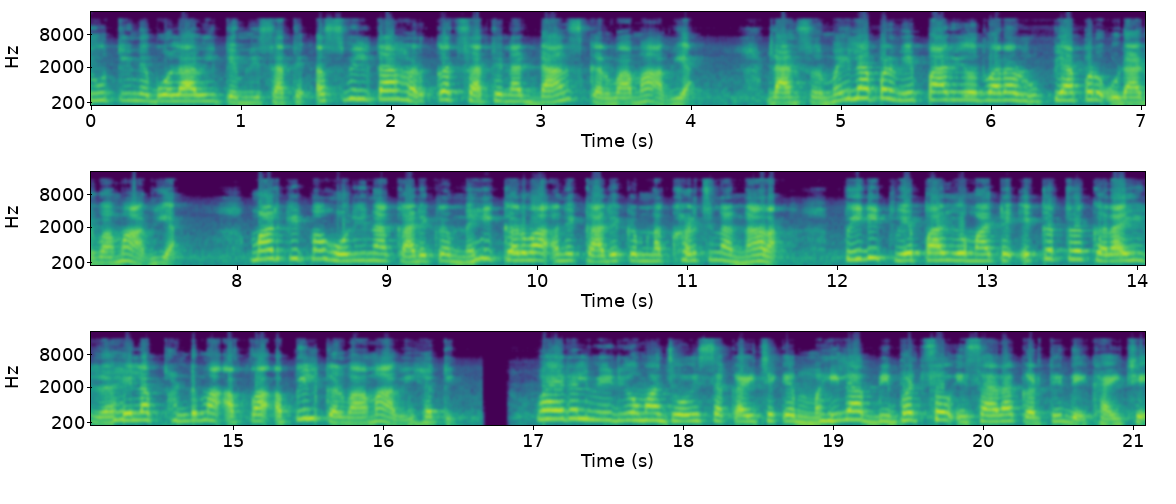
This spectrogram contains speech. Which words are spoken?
યુવતીને બોલાવી તેમની સાથે અશ્લીલતા, હરકત સાથેના ડાન્સ કરવામાં આવ્યા. ડાન્સર મહિલા પર વેપારીઓ દ્વારા રૂપિયા પર ઉડાડવામાં આવ્યા. માર્કેટમાં હોળીના કાર્યક્રમ નહીં કરવા અને કાર્યક્રમના ખર્ચના નાણાં પીડિત વેપારીઓ માટે એકત્ર કરાઈ રહેલા ફંડમાં આપવા અપીલ કરવામાં આવી હતી. વાયરલ વિડીયોમાં જોઈ શકાય છે કે મહિલા બીભત્સો ઇશારા કરતી દેખાય છે.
